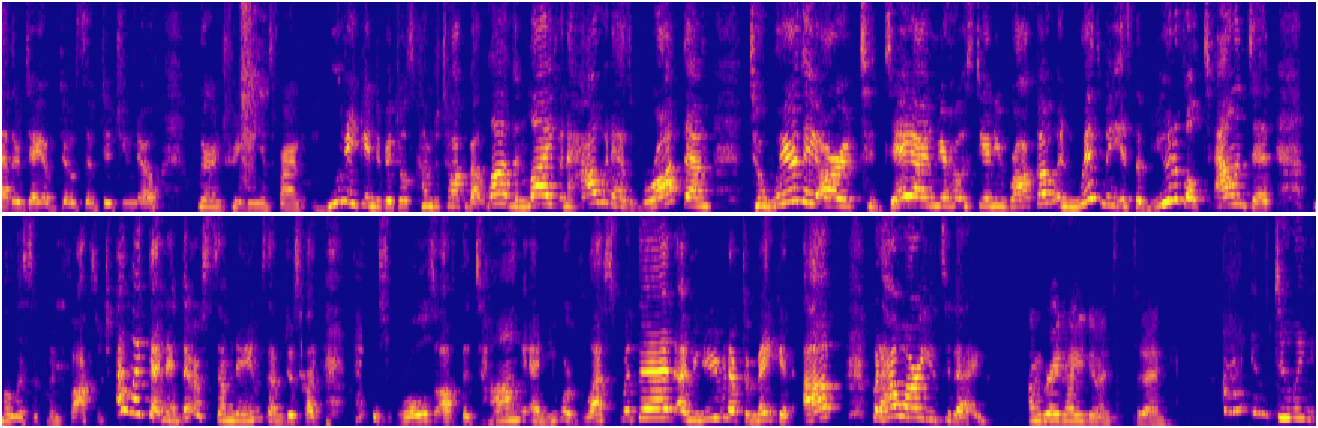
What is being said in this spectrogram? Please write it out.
another day of Dose of Did You Know? Where intriguing, inspiring, unique individuals come to talk about love and life and how it has brought them to where they are today. I am your host, Danny Rocco, and with me is the beautiful, talented Melissa Quinn Fox, which I like that name. There are some names I'm just like, that just rolls off the tongue, and you were blessed with it. I mean, you even have to make it up. But how are you today? I'm great. How are you doing today? I am doing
